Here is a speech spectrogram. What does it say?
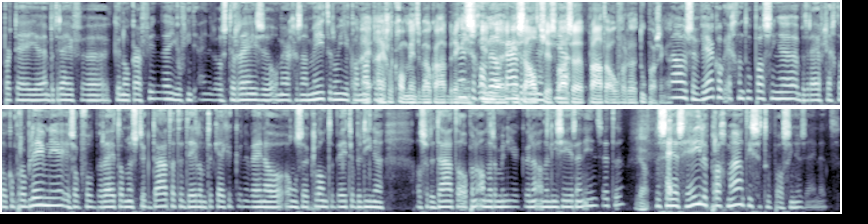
Partijen en bedrijven kunnen elkaar vinden. Je hoeft niet eindeloos te reizen om ergens aan mee te doen. Je kan makkelijk... Eigenlijk gewoon mensen bij elkaar brengen Mensen in, eh, elkaar in brengen. zaaltjes waar ze praten over eh, toepassingen. Nou, ze werken ook echt aan toepassingen. Het bedrijf legt ook een probleem neer. Is ook bijvoorbeeld bereid om een stuk data te delen. Om te kijken, kunnen wij nou onze klanten beter bedienen. Als we de data op een andere manier kunnen analyseren en inzetten. Ja. Dus zijn dus hele pragmatische toepassingen zijn het.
